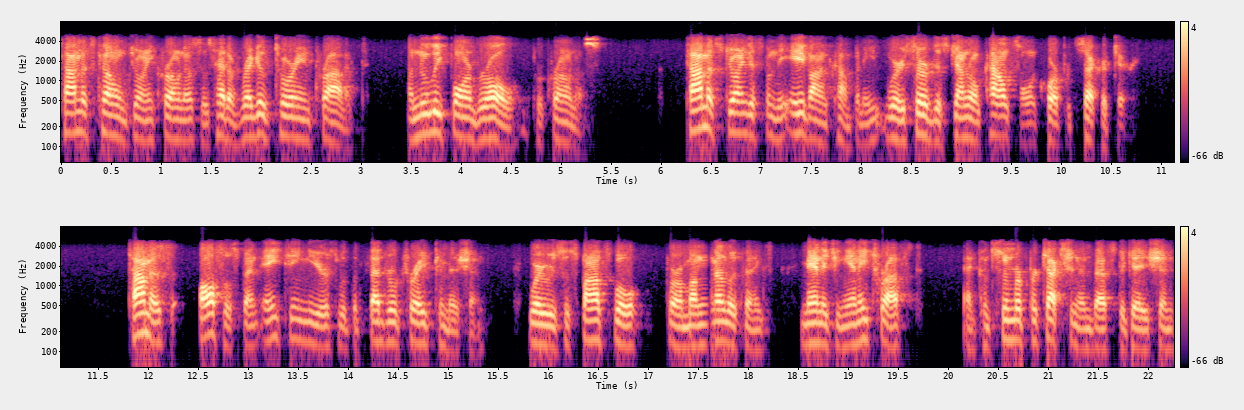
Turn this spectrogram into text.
Thomas Cohn joined Cronos as Head of Regulatory and Product, a newly formed role for Cronos. Thomas joined us from the Avon Company, where he served as General Counsel and Corporate Secretary. Thomas also spent 18 years with the Federal Trade Commission, where he was responsible for, among other things, managing antitrust and consumer protection investigation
